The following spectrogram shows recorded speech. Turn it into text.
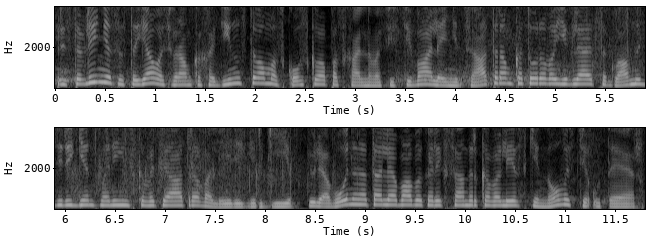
Представление состоялось в рамках 11-го Московского пасхального фестиваля, инициатором которого является главный диригент Мариинского театра Валерий Гергиев. Юлия Война, Наталья Бабык, Александр Ковалевский. Новости УТР.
